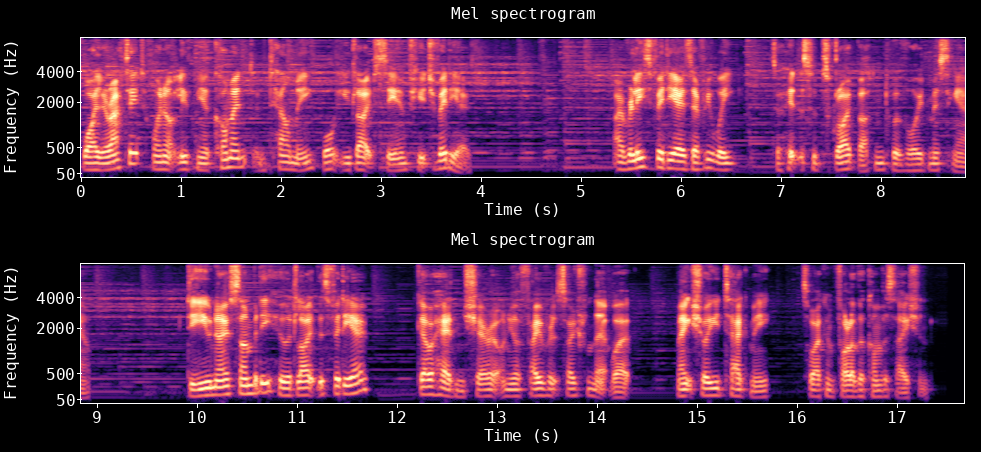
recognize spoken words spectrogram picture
While you're at it, why not leave me a comment and tell me what you'd like to see in future videos. I release videos every week, so hit the subscribe button to avoid missing out. Do you know somebody who would like this video? Go ahead and share it on your favourite social network. Make sure you tag me so I can follow the conversation.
